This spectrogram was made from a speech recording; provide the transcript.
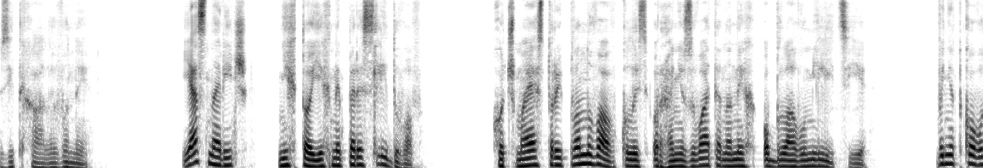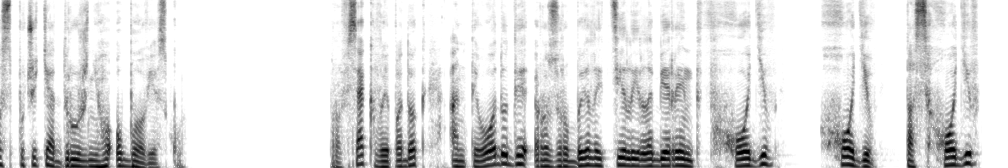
зітхали вони. Ясна річ, ніхто їх не переслідував, хоч маестро й планував колись організувати на них облаву міліції, винятково з почуття дружнього обов'язку. Про всяк випадок антиодуди розробили цілий лабіринт входів, ходів та сходів,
